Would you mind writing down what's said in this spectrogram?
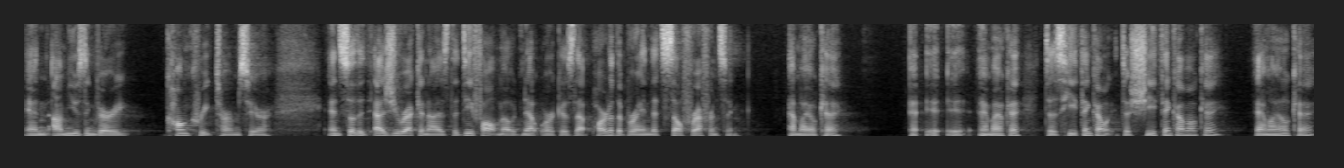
And I'm using very concrete terms here. And so that as you recognize, the default mode network is that part of the brain that's self-referencing. Am I okay? Am I okay? Does he think I'm, does she think I'm okay? Am I okay?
